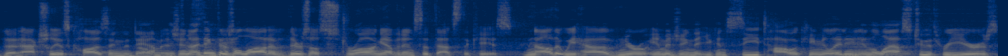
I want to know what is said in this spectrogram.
that actually is causing the damage. and I think there's a lot of there's a strong evidence that that's the case. Now that we have neuroimaging that you can see tau accumulating in the last two three years.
